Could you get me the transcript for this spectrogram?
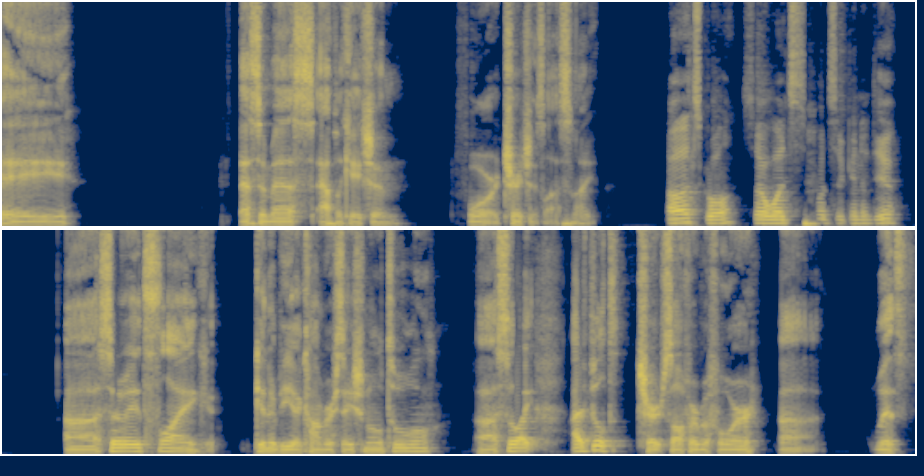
a SMS application for churches last night. Oh, that's cool. So what's what's it gonna do? Uh, so it's like going to be a conversational tool. Uh, so like I've built church software before uh, with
